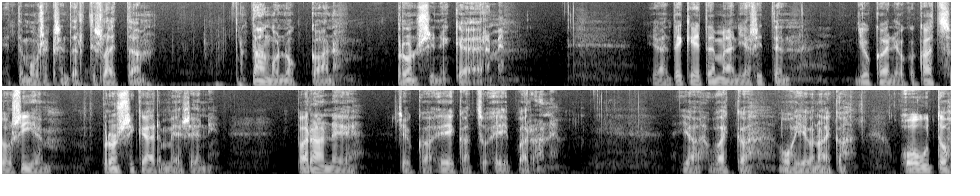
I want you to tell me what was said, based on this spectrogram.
että Mooseksen tarvitsisi laittaa tangon nokkaan pronssinen käärme. Ja hän tekee tämän ja sitten jokainen, joka katsoo siihen pronssikäärmeeseen, niin paranee. Se, joka ei katso, ei parane. Ja vaikka ohje on aika outo,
